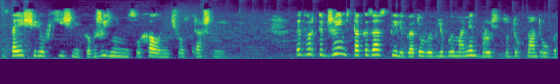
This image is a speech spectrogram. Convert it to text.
Настоящий рев хищника, в жизни не слыхала ничего страшнее. Эдвард и Джеймс так и застыли, готовые в любой момент броситься друг на друга.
